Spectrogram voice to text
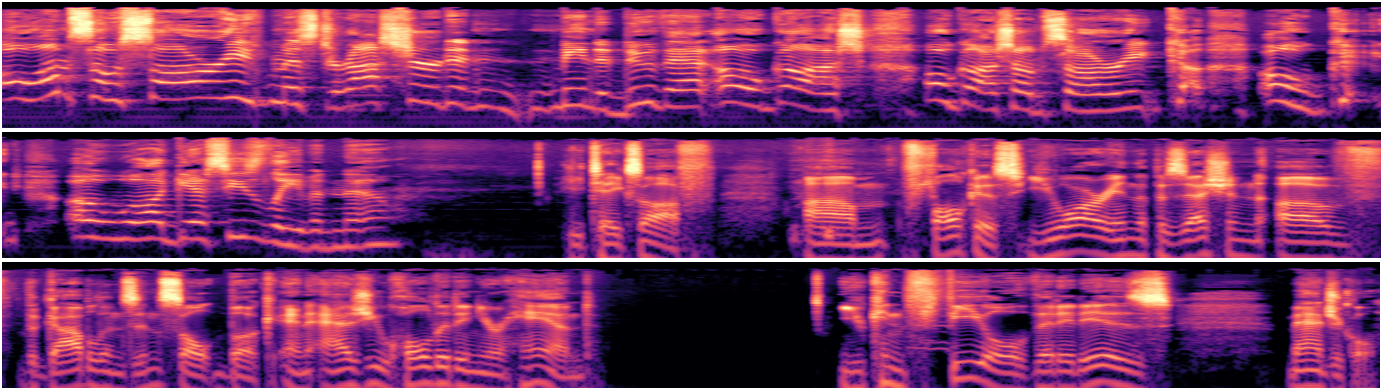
Oh, I'm so sorry, Mister. I sure didn't mean to do that. Oh gosh. Oh gosh, I'm sorry. Oh, oh well, I guess he's leaving now. he takes off. Um, Falcus, you are in the possession of the Goblin's Insult book, and as you hold it in your hand, you can feel that it is magical.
